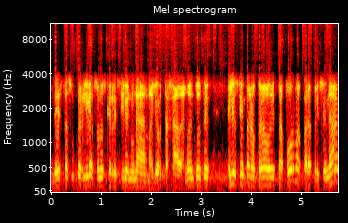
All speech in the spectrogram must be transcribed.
de esta Superliga, son los que reciben una mayor tajada, ¿no? Entonces, ellos siempre han operado de esta forma para presionar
